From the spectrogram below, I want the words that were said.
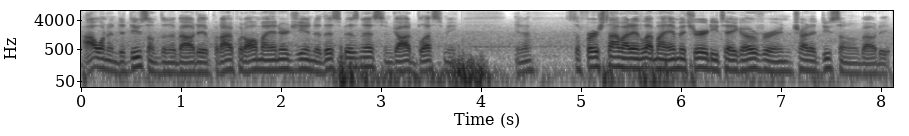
I wanted to do something about it, but I put all my energy into this business, and God bless me. You know, it's the first time I didn't let my immaturity take over and try to do something about it.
